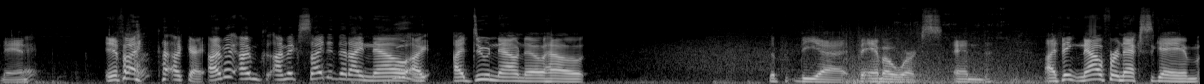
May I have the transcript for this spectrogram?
Man. Okay. If I okay, I'm I'm I'm excited that I now I I do now know how the the uh, the ammo works, and I think now for next game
